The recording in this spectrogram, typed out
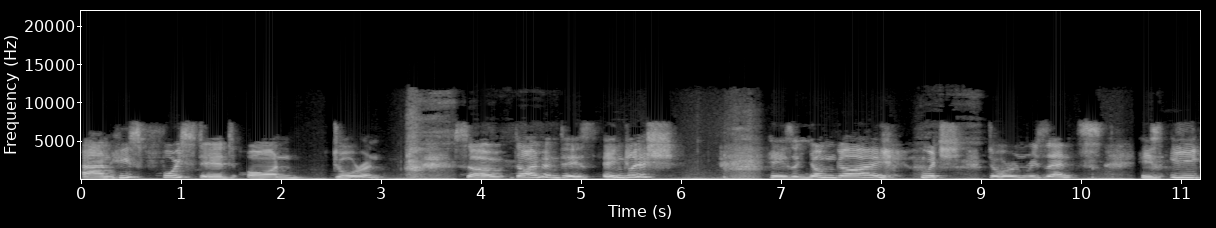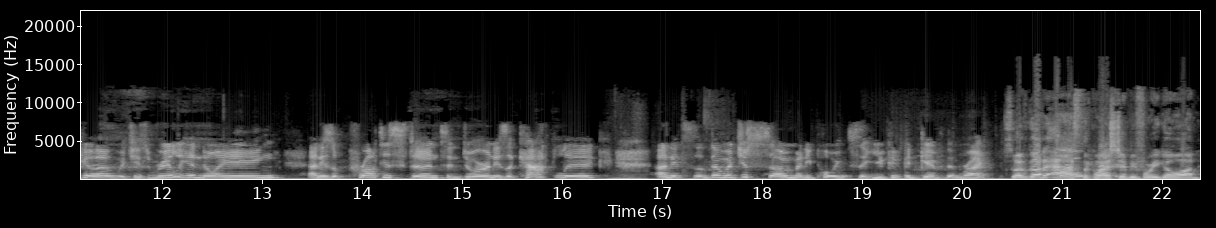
and he's foisted on Doran. So Diamond is English. He's a young guy, which Doran resents. He's eager, which is really annoying. And he's a Protestant, and Doran is a Catholic. And it's there were just so many points that you could give them, right? So I've got to ask so, the question before you go on:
